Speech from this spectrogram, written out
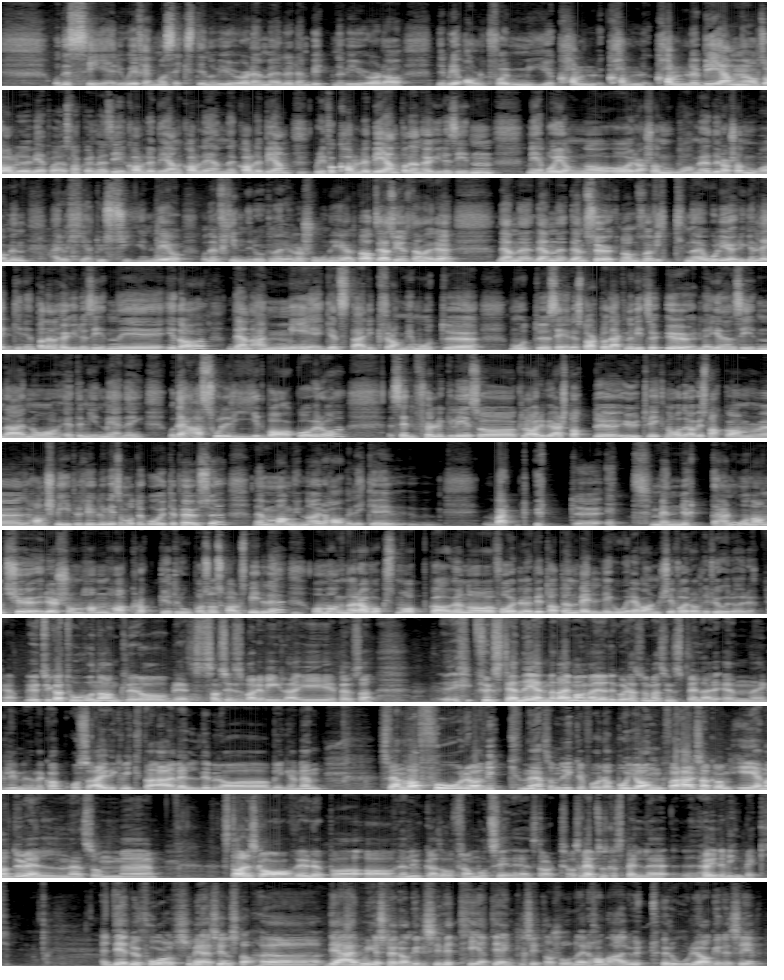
Og det ser jo i 65 når vi gjør dem, eller den byttene vi gjør da. Det blir altfor mye kald, kald, kalde ben. Mm. Altså alle vet hva jeg snakker om. Jeg sier kalde ben, kalde hender, kalde ben. Det blir for kalde ben på den høyresiden med Boyanga og Rashad Mohammed. Rashad Mohammed er jo helt usynlig, og, og den finner jo ikke noen relasjon i hele tatt. Så jeg synes den der, den, den, den, søknaden som Vikne Ole Jørgen legger inn på den høyresiden i, i dag, den er meget sterk fram imot uh, mot seriestart. Og det er ikke noe vits å ødelegge den siden der nå, etter min mening. Og det er solid bakover òg. Selvfølgelig så klarer vi å erstatte Utvik nå, det har vi snakka om. Han sliter tydeligvis og måtte gå ut i pause. Men Magnar har vel ikke vært ute et minutt. Det er noen han kjører som han har klokketro på som skal spille. Og Magnar har vokst med oppgaven og foreløpig tatt en veldig god revansj i forhold til fjoråret. Ja, Utvik har to vonde ankler og ble sannsynligvis bare hvila i pausa. Fullstendig enig med deg, Magna Jødegård, som jeg syns spiller en glimrende kamp. Også Eirik Vikna er veldig bra, Bingen. Men Sven, hva får du av Vikne som du ikke får av Bojang? For her snakker vi om en av duellene som uh, Stare skal avgjøre i løpet av den uka så fram mot seriestart. Altså hvem som skal spille høyre wingback. Det du får, som jeg syns, da, eh, det er mye større aggressivitet i enkeltsituasjoner. Han er utrolig aggressiv.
